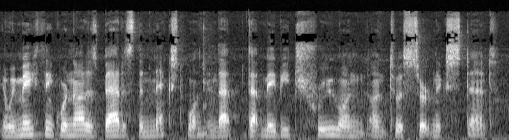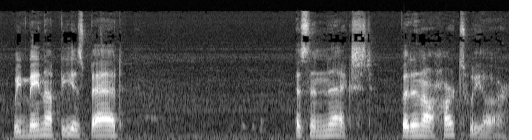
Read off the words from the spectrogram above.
And we may think we're not as bad as the next one, and that, that may be true on, on to a certain extent. We may not be as bad as the next, but in our hearts we are.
